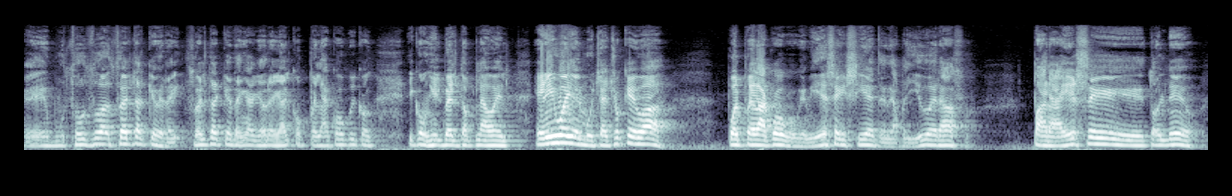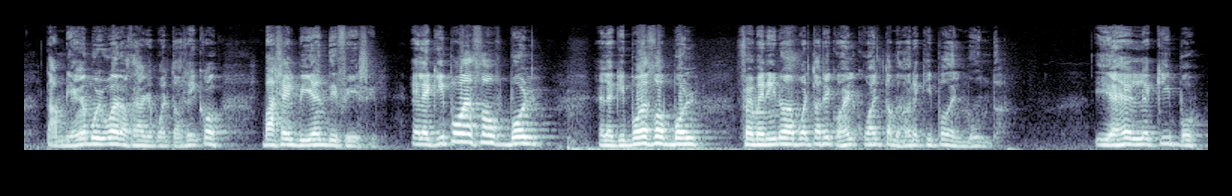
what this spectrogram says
eh, su- su- suelta, el que, que tenga que bregar con Pelacoco y con, y con Gilberto Clavel. Anyway, el muchacho que va por Pelacoco, que mide 6'7", de apellido Erazo, para ese torneo, también es muy bueno. O sea que Puerto Rico va a ser bien difícil. El equipo de softball, el equipo de softball femenino de Puerto Rico es el cuarto mejor equipo del mundo. Y es el equipo,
